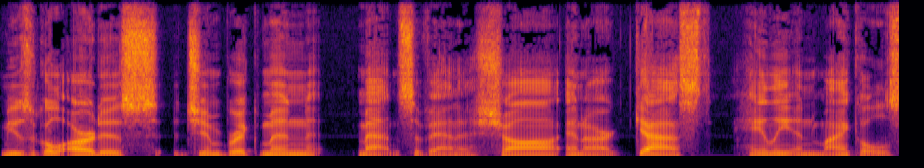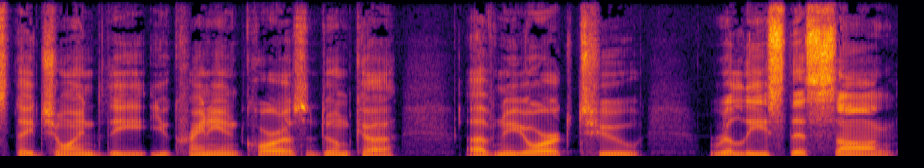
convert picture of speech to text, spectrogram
musical artists Jim Brickman, Matt and Savannah Shaw, and our guest, Haley and Michaels, they joined the Ukrainian chorus Dumka of New York to release this song.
